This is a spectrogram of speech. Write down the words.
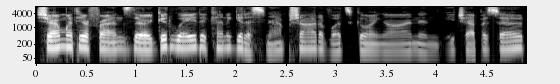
share them with your friends. They're a good way to kind of get a snapshot of what's going on in each episode.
